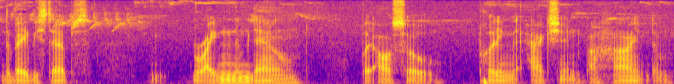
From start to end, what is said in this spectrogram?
the baby steps, writing them down, but also putting the action behind them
